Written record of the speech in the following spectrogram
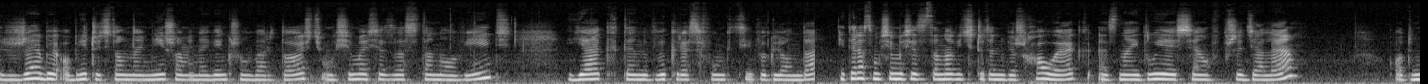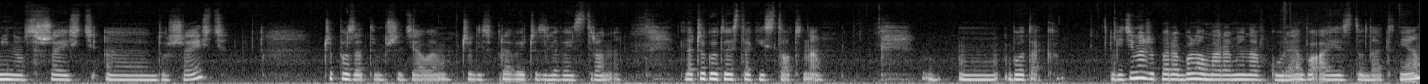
Żeby obliczyć tą najmniejszą i największą wartość, musimy się zastanowić, jak ten wykres funkcji wygląda. I teraz musimy się zastanowić, czy ten wierzchołek znajduje się w przedziale od minus 6 y, do 6, czy poza tym przedziałem, czyli z prawej czy z lewej strony. Dlaczego to jest tak istotne? Mm, Bo tak, widzimy, że parabola ma ramiona w górę, bo a jest dodatnie,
